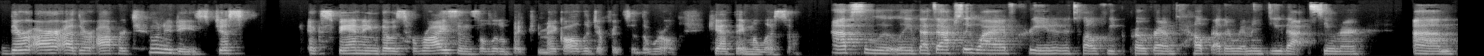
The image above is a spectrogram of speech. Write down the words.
there are other opportunities just expanding those horizons a little bit can make all the difference in the world, can't they, Melissa? Absolutely. That's actually why I've created a 12 week program to help other women do that sooner. Um,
